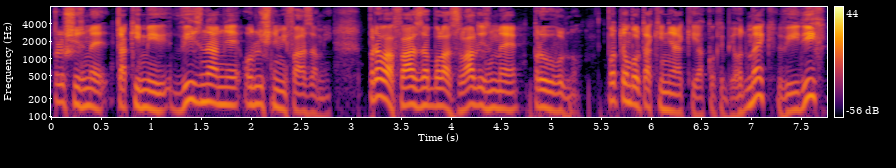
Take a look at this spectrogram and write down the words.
prišli sme takými významne odlišnými fázami. Prvá fáza bola, zvládli sme prvú vlnu. Potom bol taký nejaký ako keby odmek, výdych,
